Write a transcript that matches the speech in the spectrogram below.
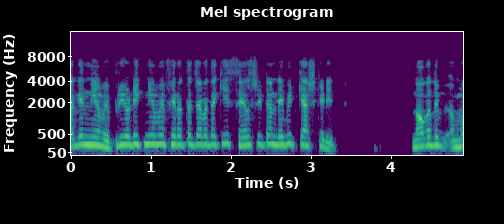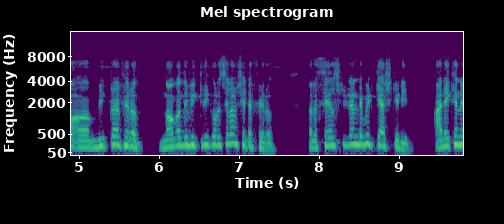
আগের নিয়মে পিরিয়ডিক নিয়মে ফেরতের যাবেদা কি sales return debit cash credit নগদে বিক্রয় ফেরত, নগদে বিক্রি করেছিলাম, সেটা ফেরত। তাহলে sales return debit cash credit আর এখানে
